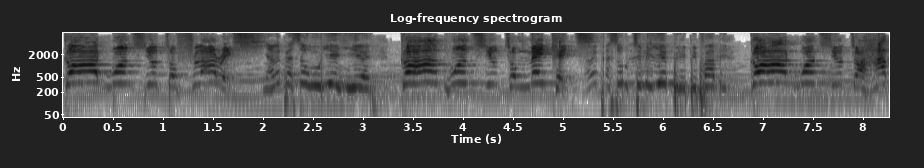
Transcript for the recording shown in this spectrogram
Nyame pɛ sɛ woyɛ yie God wants you to flourish. nyame pɛ sɛ woyɛ yie God wants you to make it. nyame pɛ sɛ wotumi yɛ biribi pa bi God wants you to have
